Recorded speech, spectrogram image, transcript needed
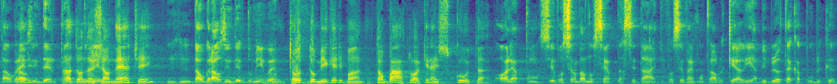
Dá o grauzinho dele Para dona domingo. Janete, hein? Uhum, Dá o grauzinho dele domingo, é? Todo domingo ele manda. Então, Bar, estou aqui na escuta. Olha, Tom, se você andar no centro da cidade, você vai encontrar o que é ali? A Biblioteca Pública,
